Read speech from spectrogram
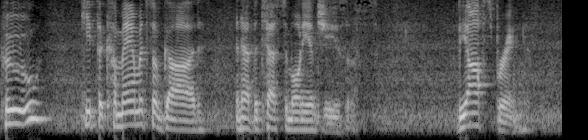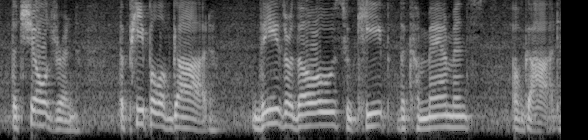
who keep the commandments of God and have the testimony of Jesus. The offspring, the children, the people of God, these are those who keep the commandments of God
